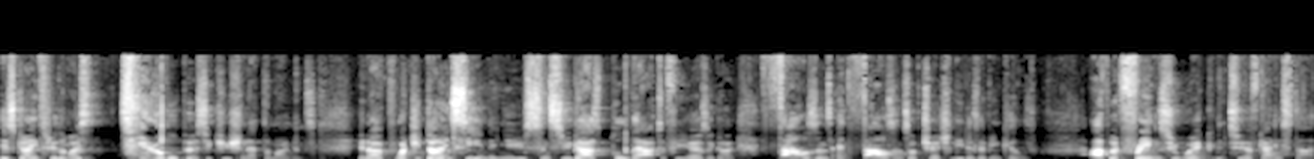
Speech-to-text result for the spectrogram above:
is going through the most terrible persecution at the moment. You know, what you don't see in the news, since you guys pulled out a few years ago, thousands and thousands of church leaders have been killed. I've got friends who work into Afghanistan,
